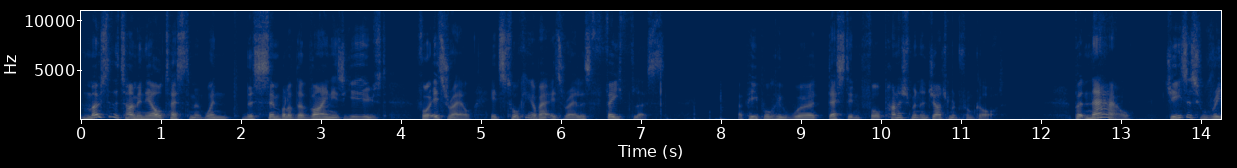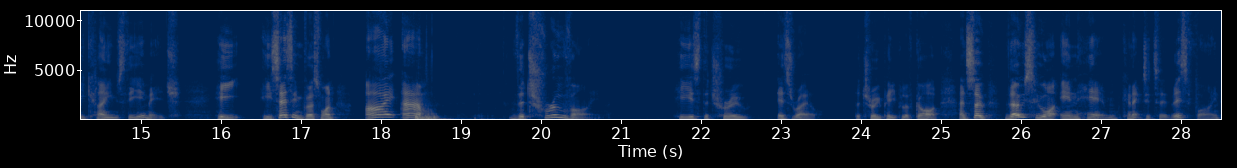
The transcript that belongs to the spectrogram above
most of the time in the Old Testament, when the symbol of the vine is used for Israel, it's talking about Israel as faithless, a people who were destined for punishment and judgment from God. But now, Jesus reclaims the image. He, he says in verse 1 I am the true vine. He is the true Israel, the true people of God. And so those who are in Him, connected to this vine,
